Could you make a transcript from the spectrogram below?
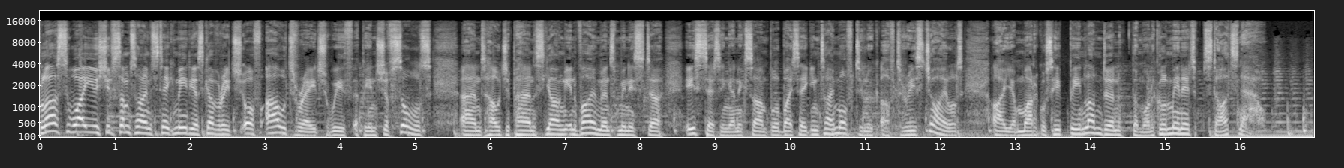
Plus, why you should sometimes take media's coverage of outrage with a pinch of salt, and how Japan's young environment minister is setting an example by taking time off to look after his child. I am Markus Hippi in London. The Monocle Minute starts now.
